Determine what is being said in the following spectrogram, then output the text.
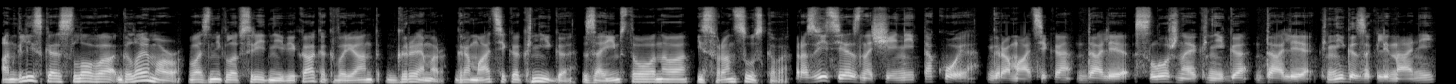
Английское слово glamour возникло в средние века как вариант grammar – грамматика, книга, заимствованного из французского. Развитие значений такое. Грамматика, далее сложная книга, далее книга заклинаний,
